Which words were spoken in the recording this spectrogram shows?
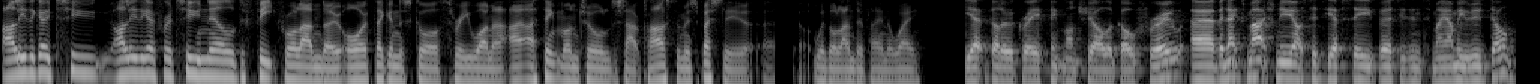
I'll either go two. I'll either go for a two 0 defeat for Orlando, or if they're going to score three one, I, I think Montreal just outclass them, especially uh, with Orlando playing away. Yep, got to agree. I think Montreal will go through. Uh, the next match, New York City FC versus Inter Miami. We don't,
